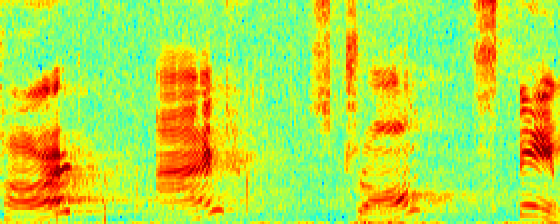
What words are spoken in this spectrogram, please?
hard and strong stem.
